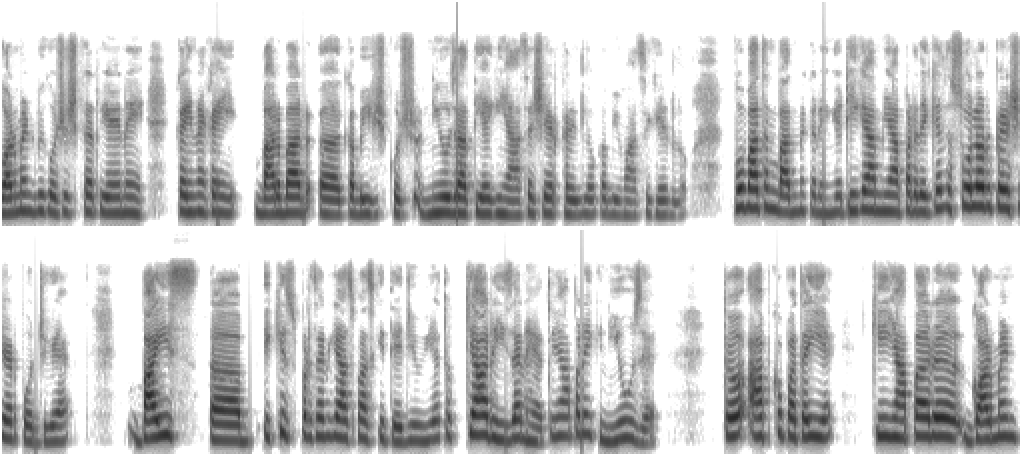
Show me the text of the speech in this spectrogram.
गवर्नमेंट भी कोशिश कर रही है इन्हें कहीं ना कहीं बार बार uh, कभी कुछ न्यूज़ आती है कि यहाँ से शेयर खरीद लो कभी वहाँ से खरीद लो। वो बात हम बाद में करेंगे ठीक है? हम यहाँ पर देखें तो सोलह रुपये शेयर पहुँच गया है। बाईस इक्कीस परसेंट के आसपास की तेज़ी हुई है तो क्या रीजन है? तो यहाँ पर एक न्यूज़ है। तो आपको पता ही है कि यहाँ पर गवर्नमेंट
